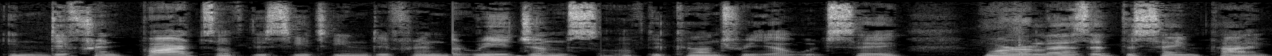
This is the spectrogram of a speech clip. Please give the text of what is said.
in different parts of the city, in different regions of the country, I would say, more or less at the same time.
